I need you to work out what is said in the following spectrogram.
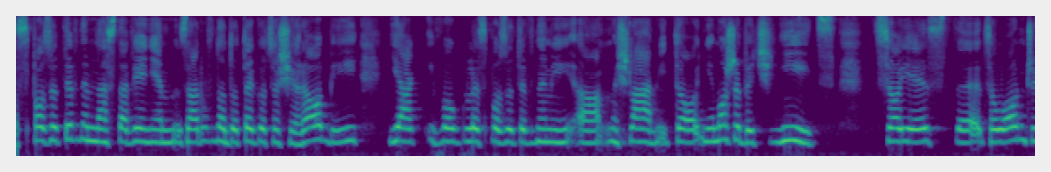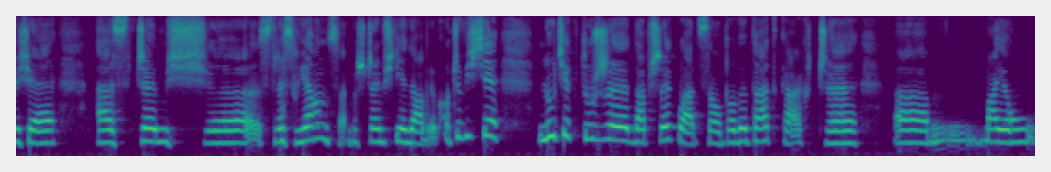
z pozytywnym nastawieniem zarówno do tego, co się robi, jak i w ogóle z pozytywnymi e, myślami. To nie może być nic, co jest, co łączy się z czymś e, stresującym, z czymś niedobrym. Oczywiście ludzie, którzy na przykład są po wypadkach, czy mają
